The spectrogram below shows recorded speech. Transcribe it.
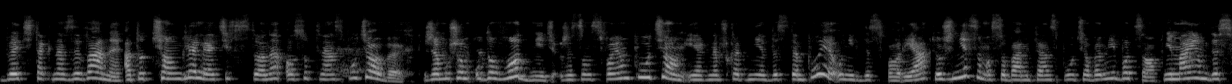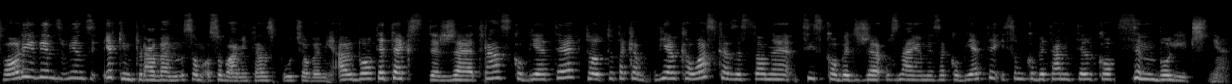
być tak nazywany, a to ciągle leci w stronę osób transpłciowych, że muszą udowodnić, że są swoją płcią i jak na przykład nie występuje u nich dysforia, to już nie są osobami transpłciowymi, bo co? Nie mają dysforii, więc, więc jakim prawem są osobami transpłciowymi? Albo te teksty, że trans kobiety to, to taka wielka łaska ze strony cis kobiet, że uznają je za kobiety i są kobietami tylko symbolicznie.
